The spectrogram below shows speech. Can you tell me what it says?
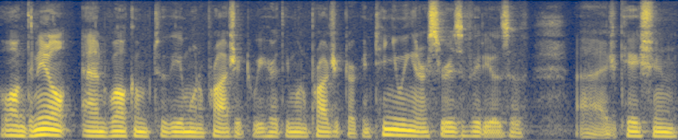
Hello, I'm Daniel, and welcome to the Emunah Project. We here at the Emunah Project are continuing in our series of videos of uh, education,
